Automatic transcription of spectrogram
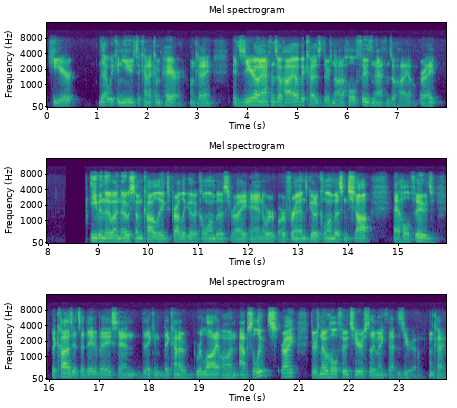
here that we can use to kind of compare, okay? It's zero in Athens, Ohio, because there's not a Whole Foods in Athens, Ohio, right? Even though I know some colleagues probably go to Columbus, right, and or or friends go to Columbus and shop at Whole Foods because it's a database and they can they kind of rely on absolutes, right? There's no Whole Foods here, so they make that zero. Okay,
